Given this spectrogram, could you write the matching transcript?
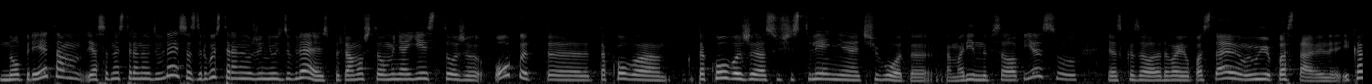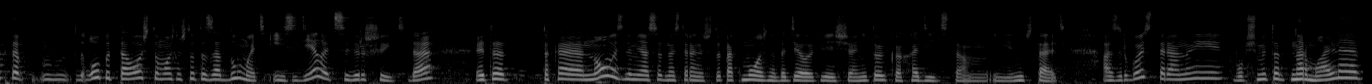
Но при этом я, с одной стороны, удивляюсь, а с другой стороны, уже не удивляюсь, потому что у меня есть тоже опыт э, такого, такого же осуществления чего-то. Там Арина написала пьесу, я сказала, давай ее поставим, и мы ее поставили. И как-то опыт того, что можно что-то задумать и сделать, совершить, да, это такая новость для меня, с одной стороны, что так можно доделать вещи, а не только ходить там и мечтать. А с другой стороны, в общем, это нормальная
